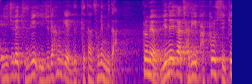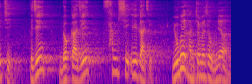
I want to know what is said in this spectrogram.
이 줄에 두 개, 이 줄에 한개 넣겠다는 소리입니다. 그러면 얘네가 자리 바꿀 수 있겠지. 그지? 몇 가지? 31가지. 요거의 관점에서 보면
